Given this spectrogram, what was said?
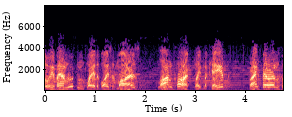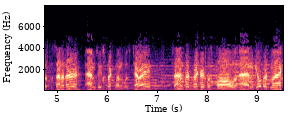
Louis Van Rooten played the voice of Mars, Lon Clark played McCabe, Frank Behrens was the senator, Amzie Strickland was Terry, Sanford Bickart was Paul, and Gilbert Mack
